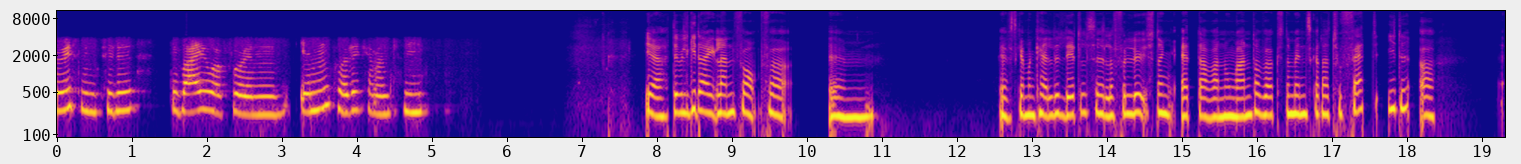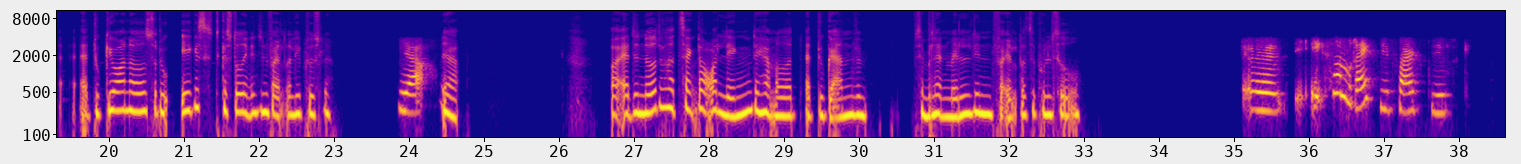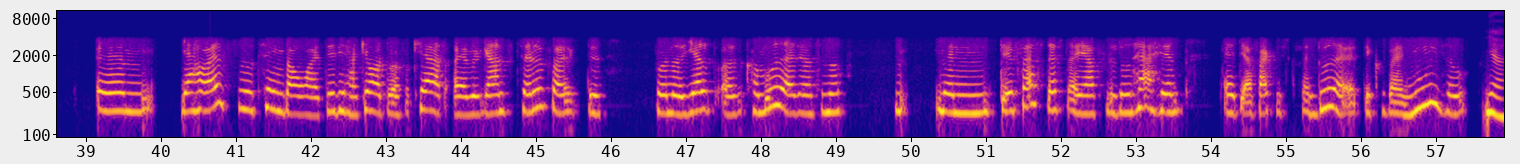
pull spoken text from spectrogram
løsning til det, det var jo at få en ende på det, kan man sige. Ja, det vil give dig en eller anden form for, øhm, hvad skal man kalde det, lettelse eller forløsning, at der var nogle andre voksne mennesker, der tog fat i det, og at du gjorde noget, så du ikke skal stå ind i dine forældre lige pludselig. Ja, Ja. Og er det noget, du har tænkt over længe, det her med, at, at du gerne vil simpelthen melde dine forældre til politiet? Øh, ikke sådan rigtigt, faktisk. Øhm, jeg har jo altid tænkt over, at det, de har gjort, det var forkert, og jeg vil gerne fortælle folk det, få noget hjælp og komme ud af det og sådan noget. Men det er først efter, at jeg er flyttet herhen, at jeg faktisk fandt ud af, at det kunne være en mulighed. Ja.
